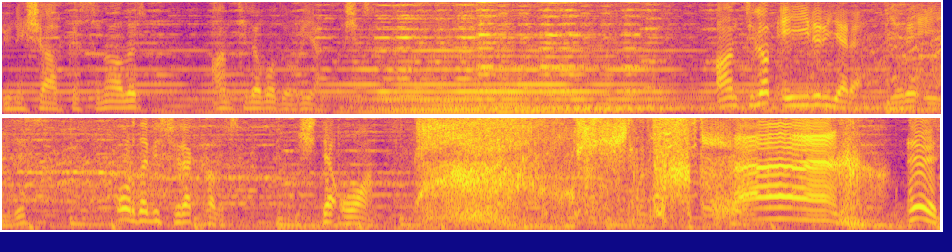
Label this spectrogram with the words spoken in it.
Güneşi arkasına alır, antilopa doğru yaklaşır. Antilop eğilir yere, yere eğilir. Orada bir süre kalır. İşte o an. Evet.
